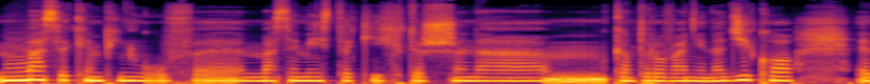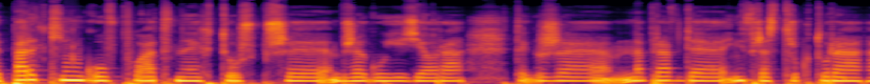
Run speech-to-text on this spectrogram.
Masę kempingów, y, masę miejsc takich też na mm, kamperowanie na dziko, parkingów płatnych tuż przy brzegu jeziora jeziora, także naprawdę infrastruktura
